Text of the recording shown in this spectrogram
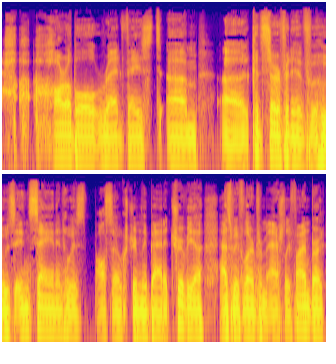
h- horrible red faced. Um, uh, conservative who's insane and who is also extremely bad at trivia, as we've learned from Ashley Feinberg.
